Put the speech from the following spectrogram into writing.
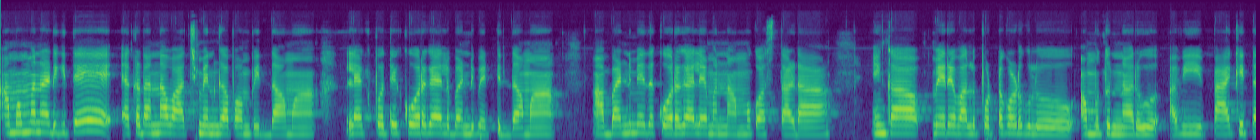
అమ్మమ్మని అడిగితే ఎక్కడన్నా వాచ్మెన్గా పంపిద్దామా లేకపోతే కూరగాయల బండి పెట్టిద్దామా ఆ బండి మీద కూరగాయలు ఏమన్నా అమ్ముకొస్తాడా ఇంకా వేరే వాళ్ళు పుట్టగొడుగులు అమ్ముతున్నారు. అవి ప్యాకెట్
